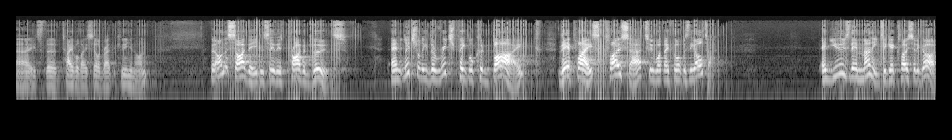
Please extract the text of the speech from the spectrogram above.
Uh, it's the table they celebrate the communion on. But on the side there, you can see there's private booths. And literally, the rich people could buy their place closer to what they thought was the altar and use their money to get closer to God.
